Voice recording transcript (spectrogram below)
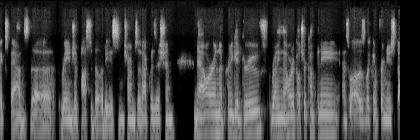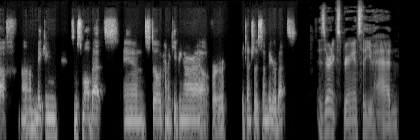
expands the range of possibilities in terms of acquisition. Now we're in a pretty good groove running the horticulture company as well as looking for new stuff, um, making some small bets, and still kind of keeping our eye out for potentially some bigger bets. Is there an experience that you had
